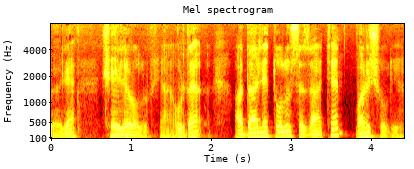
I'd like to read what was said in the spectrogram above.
Böyle şeyler olur. Yani orada adalet olursa zaten barış oluyor.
